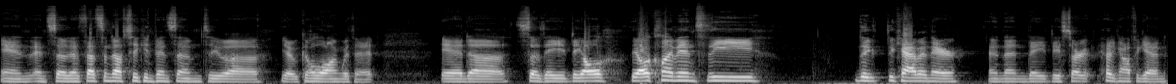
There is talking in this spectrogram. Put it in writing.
and and so that's that's enough to convince them to uh, you know go along with it. And uh, so they, they all they all climb into the the, the cabin there, and then they, they start heading off again.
